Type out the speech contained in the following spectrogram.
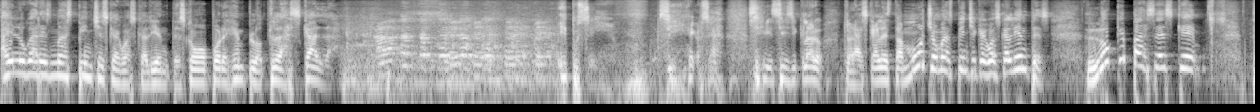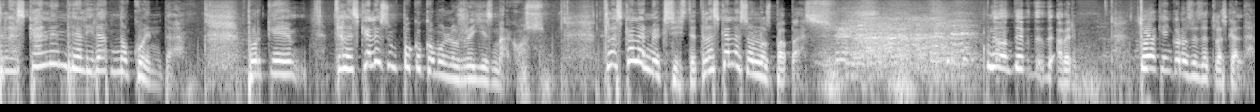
Hay lugares más pinches que Aguascalientes, como por ejemplo Tlaxcala. Y pues sí, Sí, o sea, sí, sí, sí, claro. Tlaxcala está mucho más pinche que Aguascalientes. Lo que pasa es que Tlaxcala en realidad no cuenta. Porque Tlaxcala es un poco como los Reyes Magos. Tlaxcala no existe, Tlaxcala son los papás. No, a ver, ¿tú a quién conoces de Tlaxcala?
